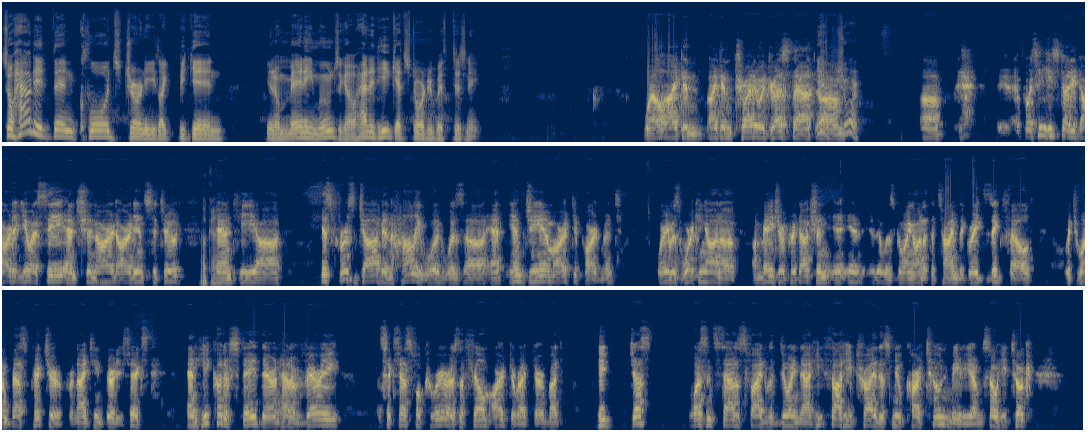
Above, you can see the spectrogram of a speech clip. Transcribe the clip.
so, how did then Claude's journey like begin? You know, many moons ago. How did he get started with Disney? Well, I can I can try to address that. Yeah, um, sure. Uh, of course, he, he studied art at USC and Chouinard Art Institute Okay. And he, uh, his first job in Hollywood was uh, at MGM Art Department, where he was working on a, a major production in, in, that was going on at the time, The Great Ziegfeld, which won Best Picture for 1936. And he could have stayed there and had a very successful career as a film art director, but he just wasn't satisfied with doing that. He thought he'd try this new cartoon medium, so he took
